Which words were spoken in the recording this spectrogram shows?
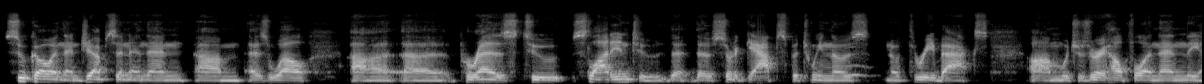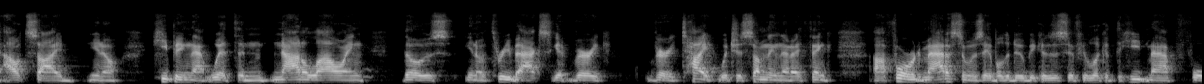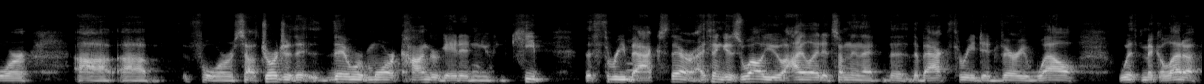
Suko and then Jepson, and then um, as well Perez to slot into the the sort of gaps between those you know three backs, um, which was very helpful. And then the outside, you know, keeping that width and not allowing those you know three backs to get very very tight, which is something that I think uh, forward Madison was able to do because if you look at the heat map for uh, uh, for South Georgia, they, they were more congregated and you can keep the three mm-hmm. backs there. I mm-hmm. think as well, you highlighted something that the, the back three did very well with Micheletto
